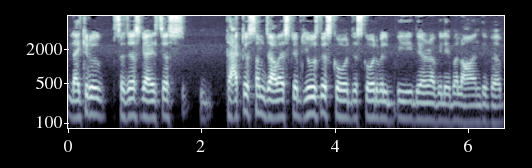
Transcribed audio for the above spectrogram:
like you to suggest guys just practice some JavaScript use this code. This code will be there available on the web.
